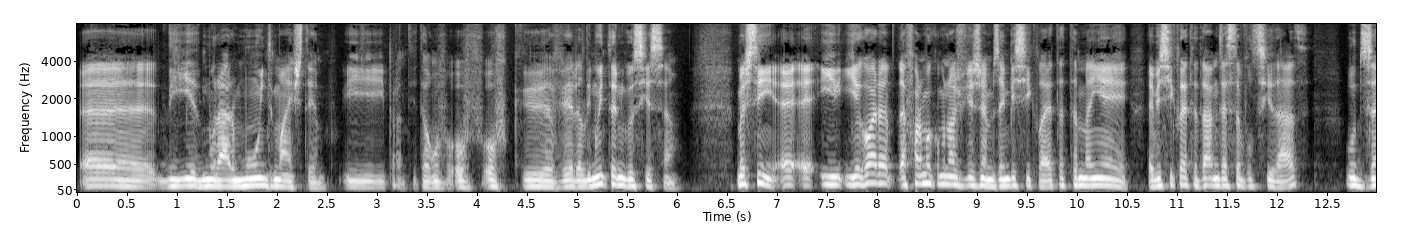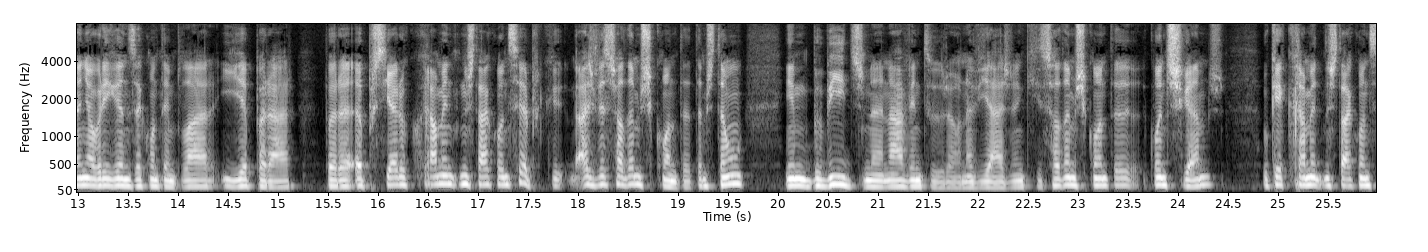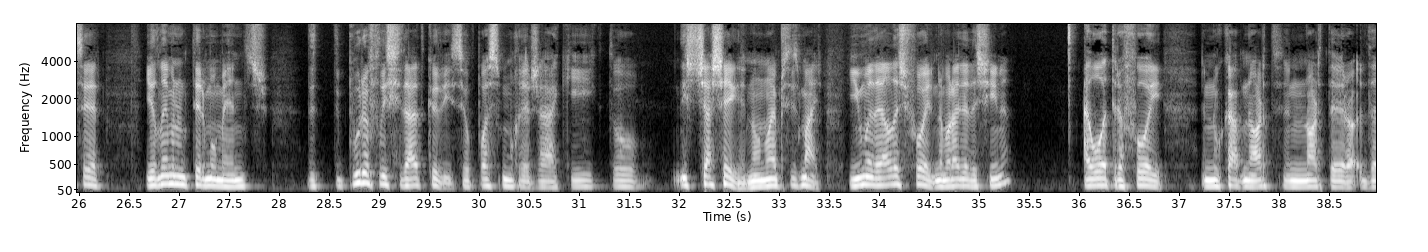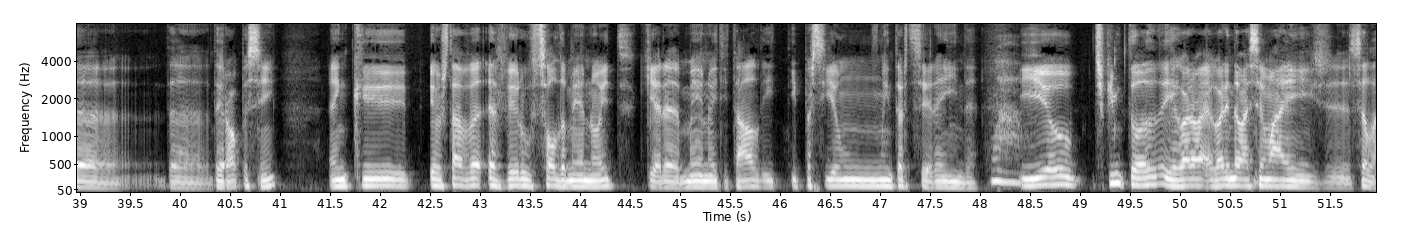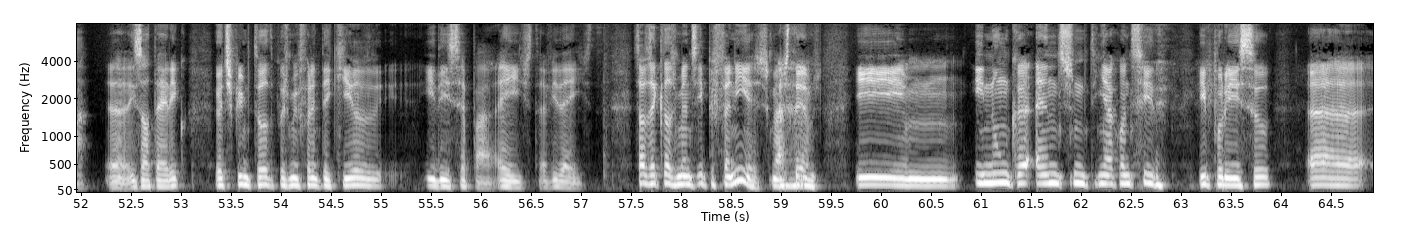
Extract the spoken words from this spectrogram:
uh, ia demorar muito mais tempo. E pronto, então houve, houve, houve que haver ali muita negociação. Mas sim, é, e, agora a forma como nós viajamos em bicicleta também é. A bicicleta dá-nos essa velocidade, o desenho obriga-nos a contemplar e a parar para apreciar o que realmente nos está a acontecer, porque às vezes só damos conta, estamos tão embebidos na, na aventura ou na viagem que só damos conta quando chegamos o que é que realmente nos está a acontecer. E eu lembro-me de ter momentos de, de, pura felicidade que eu disse: eu posso morrer já aqui, estou isto já chega, não, não é preciso mais. E uma delas foi na muralha da China, a outra foi no Cabo Norte, no norte da, da, da, da Europa, sim, em que eu estava a ver o sol da meia-noite, que era meia-noite e tal, e, e parecia um entardecer ainda. Uau. E eu despi-me todo, e agora, agora ainda vai ser mais, eh, sei lá, eh, esotérico. Eu despi-me todo, depois me enfrentei aquilo e disse: epá, é isto, a vida é isto. Sabes aqueles momentos epifanias que nós temos e, hum, e nunca antes me tinha acontecido. E por isso. ah,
